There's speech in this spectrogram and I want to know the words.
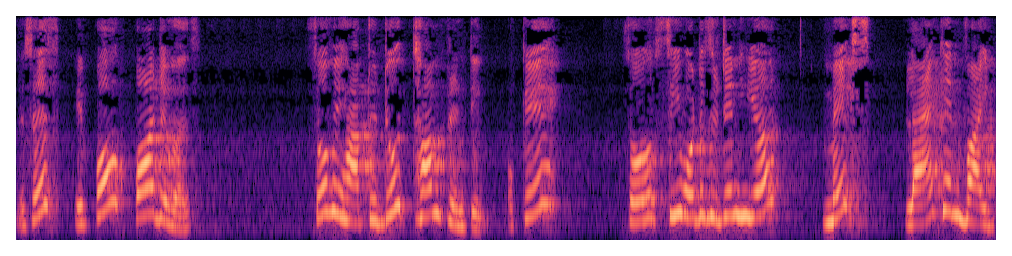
this is hippopotamus. So we have to do thumb printing. Okay. So see what is written here. Mix black and white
